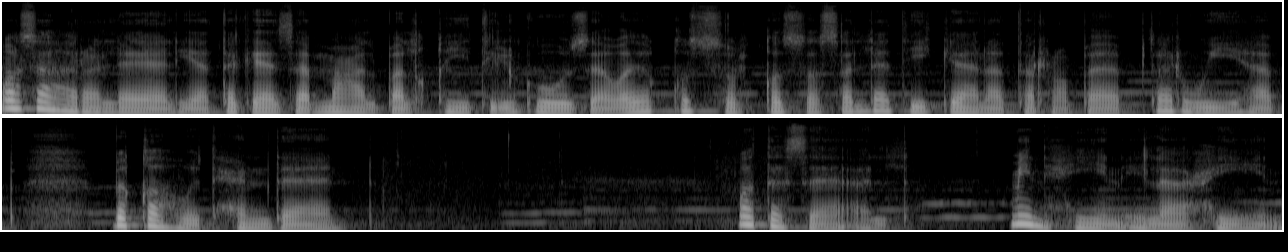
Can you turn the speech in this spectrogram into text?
وسهر الليالي يتجاذب مع البلقيط الجوزة ويقص القصص التي كانت الرباب ترويها بقهوة حمدان. وتساءل من حين إلى حين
